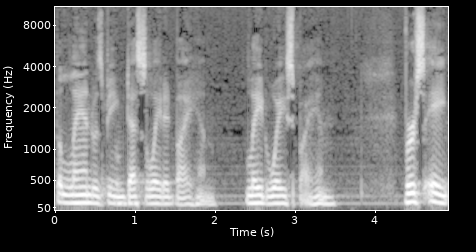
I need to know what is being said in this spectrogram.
the land was being desolated by him, laid waste by him. Verse 8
